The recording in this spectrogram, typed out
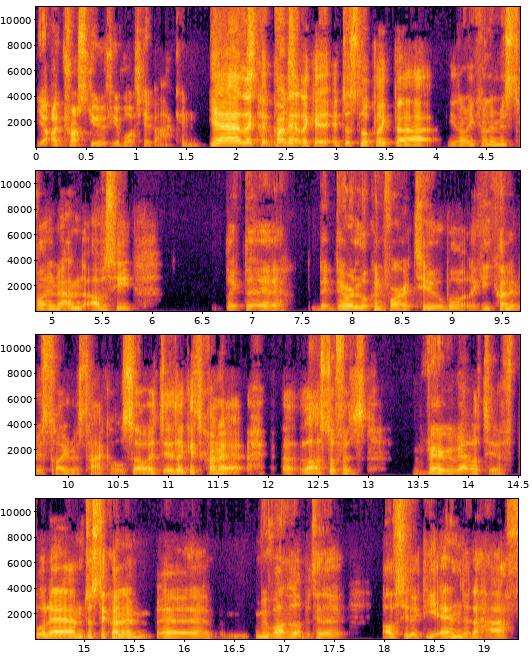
yeah, I trust you if you've watched it back. And Yeah, like it kind was. of like it, it just looked like that. You know, he kind of missed time, and obviously, like the they, they were looking for it too, but like he kind of missed time his tackle. So it's it, like it's kind of a lot of stuff is very relative. But um, just to kind of uh move on a little bit to obviously like the end of the half,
